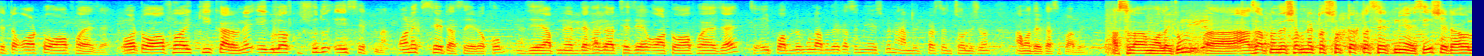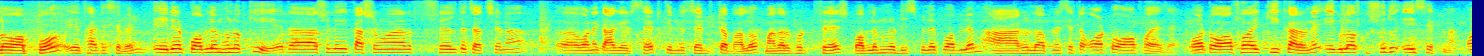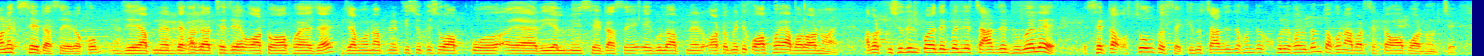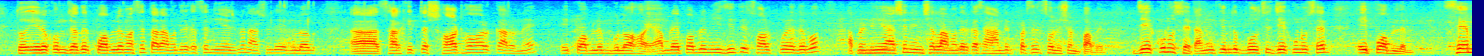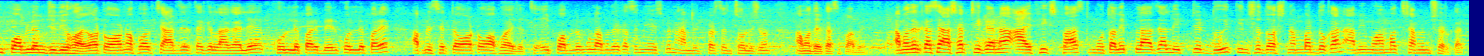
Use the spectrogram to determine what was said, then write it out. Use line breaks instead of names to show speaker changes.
সেটা auto off হয়ে যায়। অটো অফ হয় কি কারণে? এগুলো শুধু এই সেট না। অনেক সেট আছে এরকম যে আপনার দেখা যাচ্ছে যে অটো অফ হয়ে যায়। এই প্রবলেমগুলো আমাদের কাছে নিয়ে আসবেন হান্ড্রেড পার্সেন্ট সলিউশন আমাদের কাছে পাবেন। আসসালামু আলাইকুম। আজ আপনাদের সামনে একটা ছোট্ট একটা সেট নিয়ে আসি। সেটা হলো অপ্পো এ থার্টি সেভেন এইটার প্রবলেম হলো কি? এটা আসলে কাস্টমার ফেলতে চাচ্ছে না। অনেক আগের সেট কিন্তু সেটটা ভালো মাদারবোর্ড ফ্রেশ প্রবলেম হলো ডিসপ্লে প্রবলেম আর হলো আপনার সেটটা অটো অফ হয়ে যায়। অটো অফ হয় কি কারণে? এগুলো শুধু এই সেট না। অনেক সেট আছে এরকম, যে আপনার দেখা যাচ্ছে যে অটো অফ হয়ে যায়। যেমন আপনার কিছু কিছু অপো রিয়েলমি সেট আছে, এগুলো আপনার অটোমেটিক অফ হয়, আবার অন হয়। আবার কিছুদিন পরে দেখবেন যে চার্জে ঢুকেলে সেটটা চলতেছে, কিন্তু চার্জে যখন খুলে ফেলবেন, তখন আবার সেটটা অফ অন হচ্ছে। তো এরকম যাদের প্রবলেম আছে, তারা আমাদের কাছে নিয়ে আসবেন। আসলে এগুলো সার্কিটটা শর্ট হওয়ার কারণে এই প্রবলেমগুলো হয়। আমরা এই প্রবলেম ইজিতে সলভ করে দেবো। আপনি নিয়ে আসেন, ইনশাল্লাহ আমাদের কাছে হান্ড্রেড পার্সেন্ট সলিউশন পাবেন। যে কোনো সেট আমি কিন্তু বলছি যে কোনো সেট এই প্রবলেম সেম প্রবলেম যদি হয় অটো অন অফ হয় চার্জের থেকে লাগাইলে, খুললে পারে, বের করলে পারে, আপনি সেটটা অটো অফ হয়ে যাচ্ছে। এই প্রবলেমগুলো আমাদের কাছে নিয়ে আসবেন হান্ড্রেড পার্সেন্ট সলিউশন আমাদের কাছে পাবেন। আমাদের কাছে আসার ঠিকানা আইফিক্স ফার্স্ট মোতালিব প্লাজা লিফটের দুই, তিনশো দশ নম্বর দোকান। আমি মোহাম্মদ শামীম সরকার।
